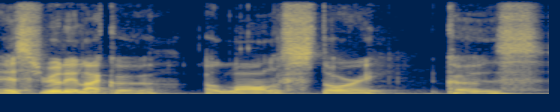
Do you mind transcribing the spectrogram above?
it's really like a a long story because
